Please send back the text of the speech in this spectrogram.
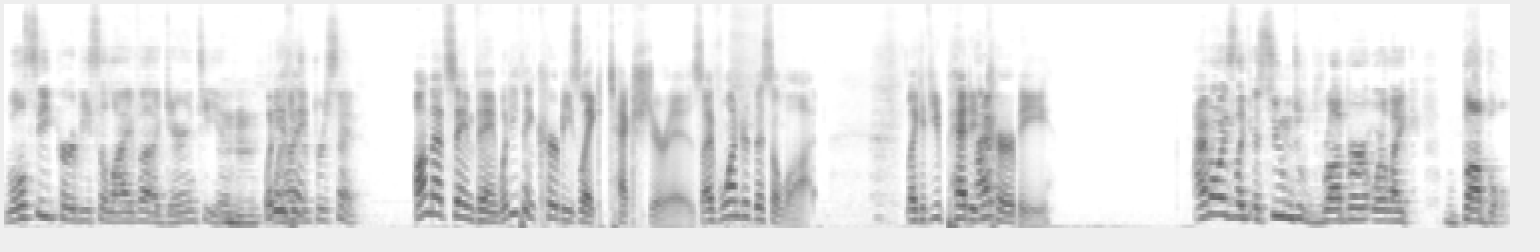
We'll see Kirby saliva. I guarantee it. Mm-hmm. What do you think? Percent. On that same vein, what do you think Kirby's like texture is? I've wondered this a lot. Like if you petted I, Kirby. I've always like assumed rubber or like bubble.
